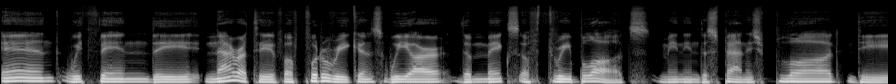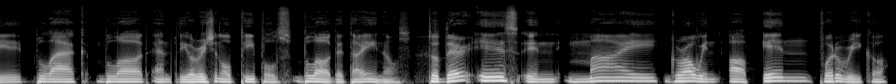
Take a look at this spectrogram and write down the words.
And within the narrative of Puerto Ricans, we are the mix of three bloods, meaning the Spanish blood, the black blood, and the original people's blood, the Tainos. So there is in my growing up in Puerto Rico,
